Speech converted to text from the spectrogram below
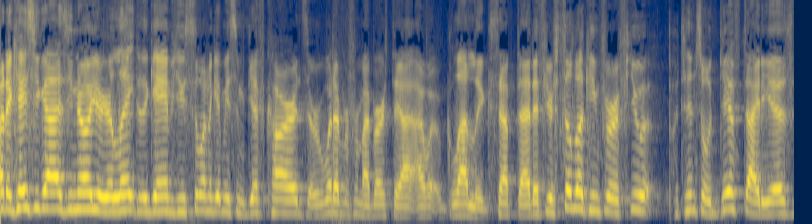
But in case you guys, you know, you're late to the game, you still want to give me some gift cards or whatever for my birthday, I, I, would gladly accept that. If you're still looking for a few potential gift ideas,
